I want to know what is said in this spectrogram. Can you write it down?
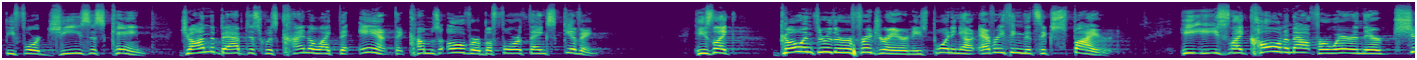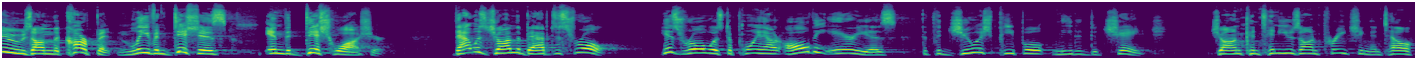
before Jesus came. John the Baptist was kind of like the ant that comes over before Thanksgiving. He's like going through the refrigerator and he's pointing out everything that's expired. He, he's like calling them out for wearing their shoes on the carpet and leaving dishes in the dishwasher. That was John the Baptist's role. His role was to point out all the areas that the Jewish people needed to change. John continues on preaching until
